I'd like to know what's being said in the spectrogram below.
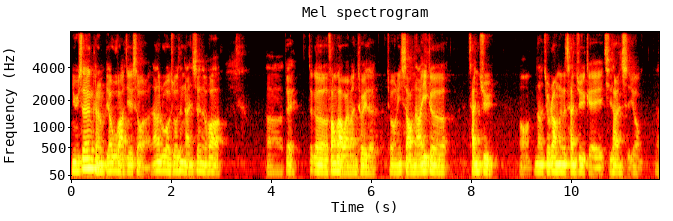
女生可能比较无法接受了。然后如果说是男生的话，呃，对，这个方法我还蛮推的，就你少拿一个餐具哦，那就让那个餐具给其他人使用。那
